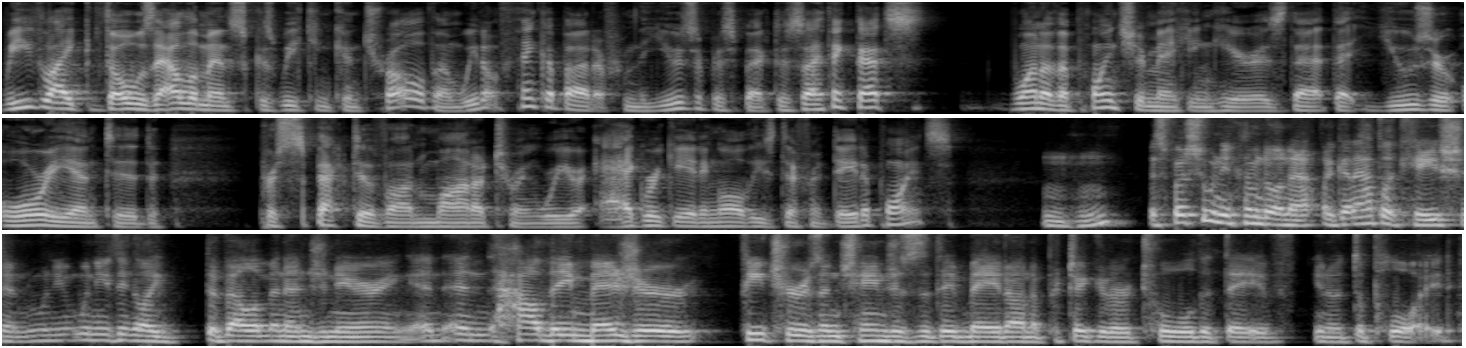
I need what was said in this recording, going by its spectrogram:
we like those elements because we can control them. We don't think about it from the user perspective. So I think that's one of the points you're making here is that that user oriented perspective on monitoring where you're aggregating all these different data points. Mm-hmm. especially when you come to an like an application when you when you think like development engineering and and how they measure features and changes that they've made on a particular tool that they've you know deployed.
